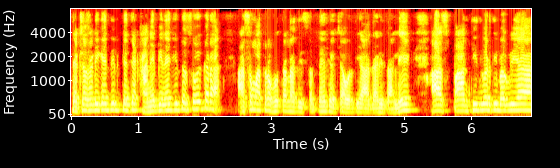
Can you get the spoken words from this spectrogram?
त्याच्यासाठी काहीतरी त्यांच्या खाण्यापिण्याची तर सोय करा. असं मात्र होताना दिसत नाही. त्याच्यावरती आधारित आले आज पान वरती बघूया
